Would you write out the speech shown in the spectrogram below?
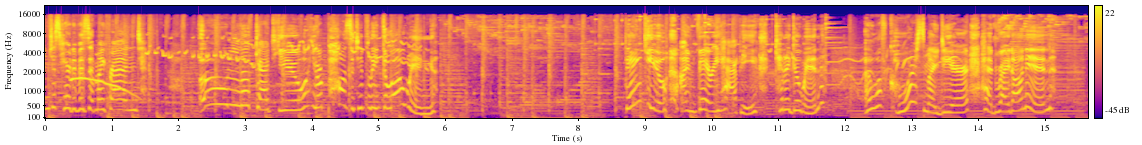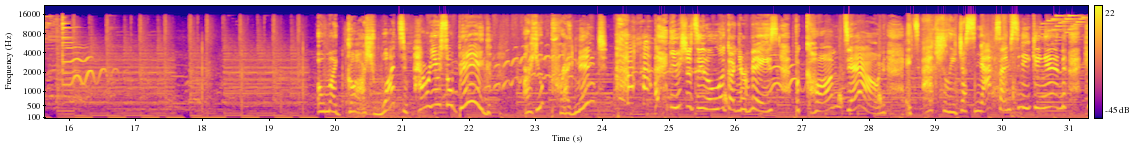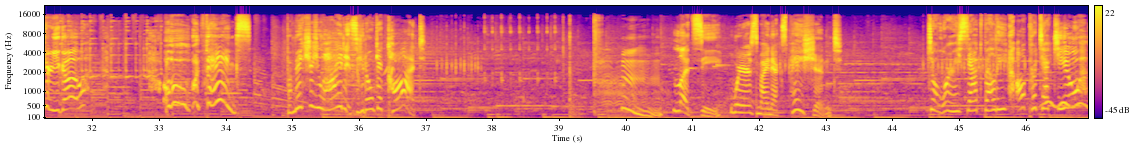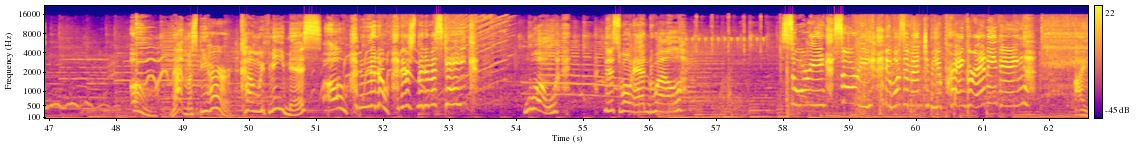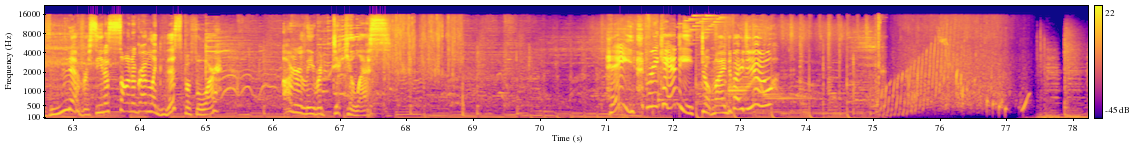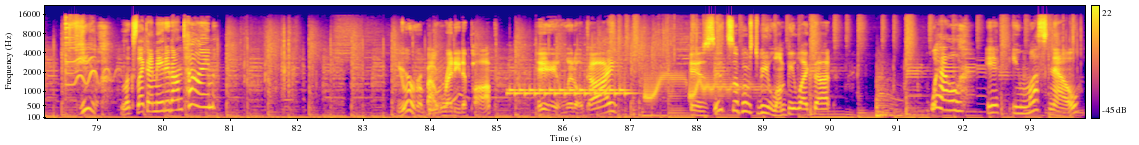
I'm just here to visit my friend. Oh, look at you. You're positively glowing. Thank you. I'm very happy. Can I go in? Oh, of course, my dear. Head right on in. Oh my gosh, what? How are you so big? Are you pregnant? you should see the look on your face. But calm down. It's actually just snacks I'm sneaking in. Here you go. Oh, thanks! But make sure you hide it so you don't get caught. Hmm. Let's see. Where's my next patient? Don't worry, Snack Belly. I'll protect you. Oh, that must be her. Come with me, miss. Oh, no, no! There's been a mistake! Whoa. This won't end well. Sorry! Sorry! It wasn't meant to be a prank or anything! I've never seen a sonogram like this before. Utterly ridiculous. Hey! Free candy! Don't mind if I do! Phew. Looks like I made it on time. You're about ready to pop. Hey, little guy. Is it supposed to be lumpy like that? Well, if you must know,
